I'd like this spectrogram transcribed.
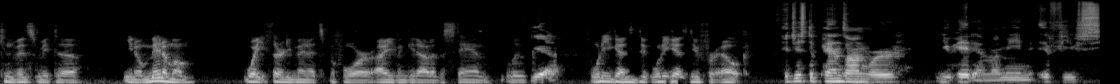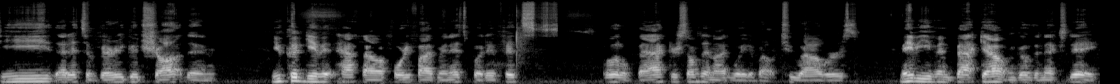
convinced me to, you know, minimum wait 30 minutes before I even get out of the stand, Luke. Yeah. What do you guys do? What do you guys do for elk? It just depends on where you hit him. I mean, if you see that it's a very good shot, then you could give it half hour, forty five minutes. But if it's a little back or something, I'd wait about two hours, maybe even back out and go the next day.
